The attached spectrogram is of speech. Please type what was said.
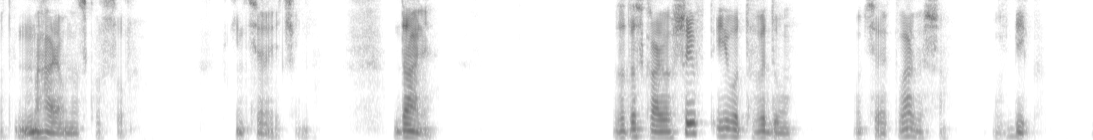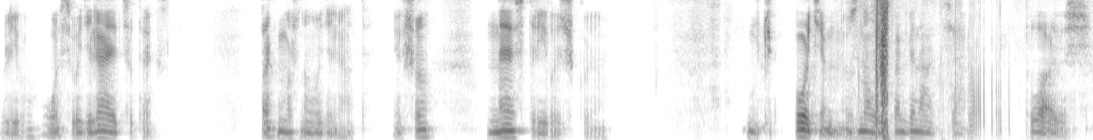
От мигає у нас курсор в кінці речення. Далі. Затискаю Shift і от веду оця клавіша в бік вліво. Ось виділяється текст. Так можна виділяти, якщо не стрілочкою. Потім знову комбінація клавіш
